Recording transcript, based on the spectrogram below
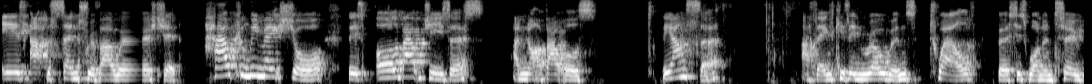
is at the center of our worship? How can we make sure that it's all about Jesus and not about us? The answer, I think, is in Romans 12, verses 1 and 2.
